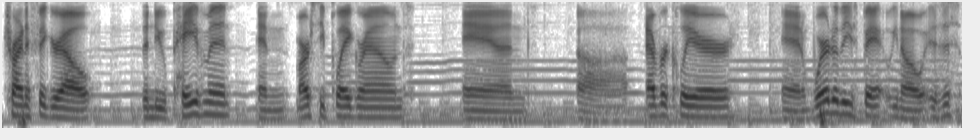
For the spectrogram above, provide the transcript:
trying to figure out the new Pavement and Marcy Playground and uh, Everclear and where do these band you know is this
